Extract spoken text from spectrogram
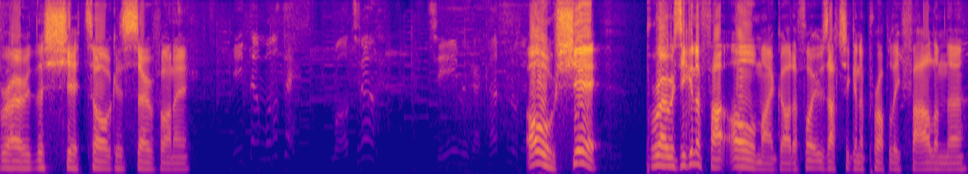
Bro, the shit talk is so funny. Oh shit! Bro, is he gonna foul? Oh my god, I thought he was actually gonna properly foul him there.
